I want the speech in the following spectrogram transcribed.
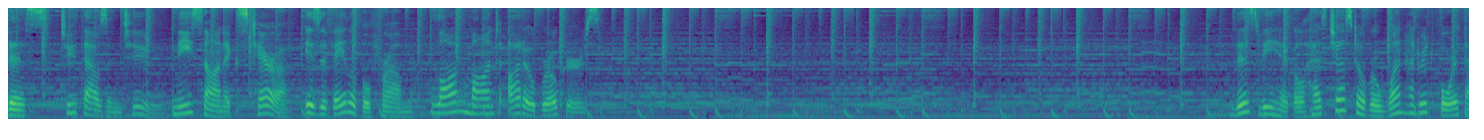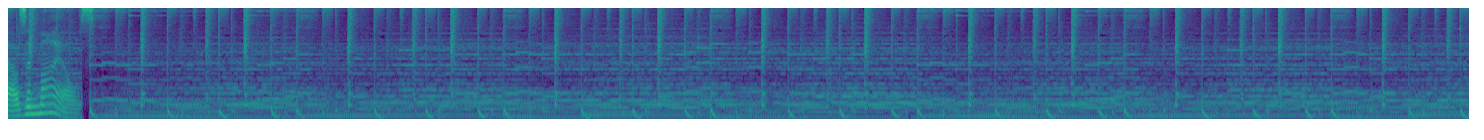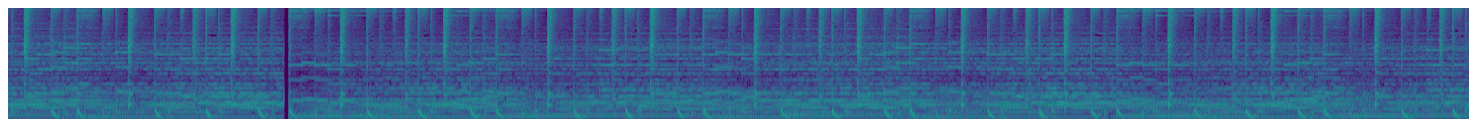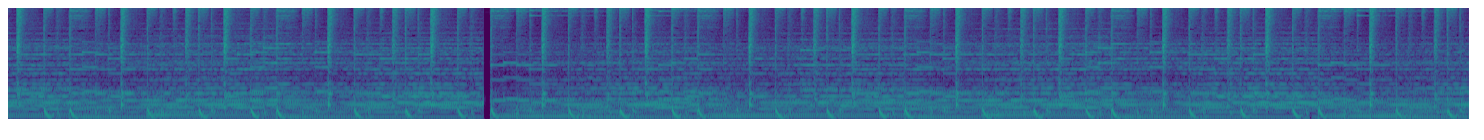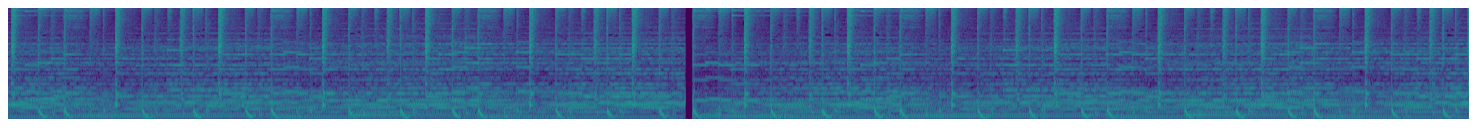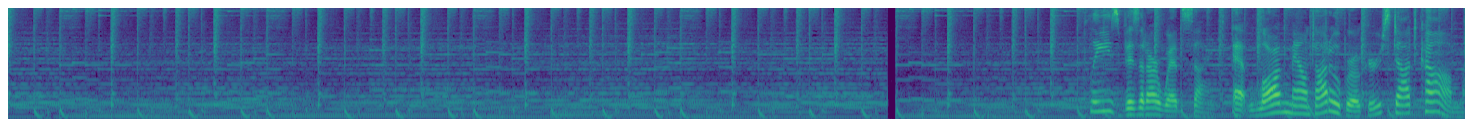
This 2002 Nissan Xterra is available from Longmont Auto Brokers. This vehicle has just over 104,000 miles. Please visit our website at longmontautobrokers.com.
